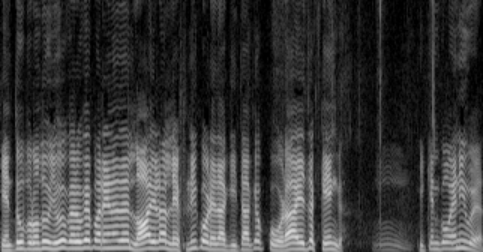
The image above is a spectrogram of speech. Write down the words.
ਕਿੰਤੂ ਪਰੰਤੂ ਜੋ ਕਰੋਗੇ ਪਰ ਇਹਨਾਂ ਦੇ ਲਾਅ ਜਿਹੜਾ ਲਿਫਟ ਨਹੀਂ ਘੋੜੇ ਦਾ ਕੀਤਾ ਕਿ ਉਹ ਘੋੜਾ ਇਜ਼ ਅ ਕਿੰਗ ਹੂੰ। ਹੀ ਕੈਨ ਗੋ ਐਨੀਵੇਅਰ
